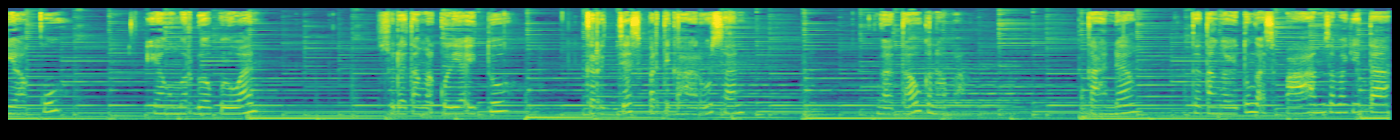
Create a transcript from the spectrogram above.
bagi aku yang umur 20-an sudah tamat kuliah itu kerja seperti keharusan. Nggak tahu kenapa. Kadang tetangga itu nggak sepaham sama kita.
